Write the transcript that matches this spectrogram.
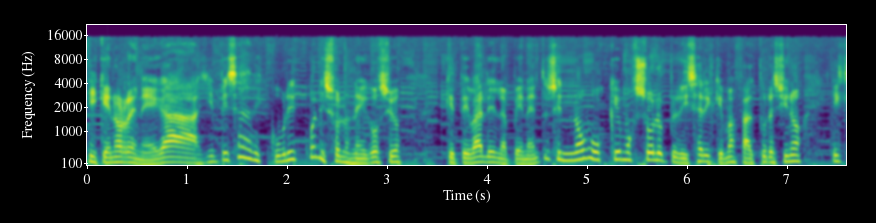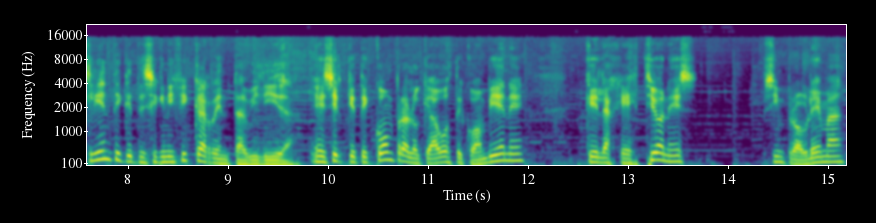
Y que no renegas. Y empezás a descubrir cuáles son los negocios que te valen la pena. Entonces no busquemos solo priorizar el que más factura, sino el cliente que te significa rentabilidad. Es decir, que te compra lo que a vos te conviene, que la gestión es sin problema,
